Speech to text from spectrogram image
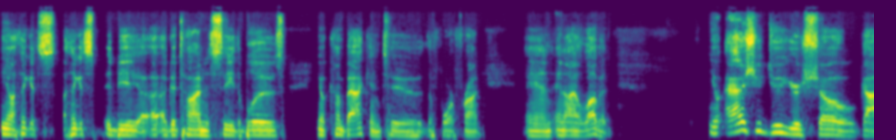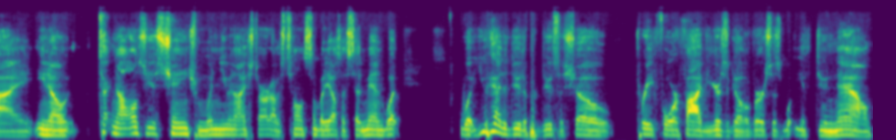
you know, I think it's I think it's it'd be a, a, good time to see the blues, you know, come back into the forefront, and and I love it. You know, as you do your show, guy, you know, technology has changed from when you and I started. I was telling somebody else, I said, man, what what you had to do to produce a show three, four, five years ago versus what you have to do now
